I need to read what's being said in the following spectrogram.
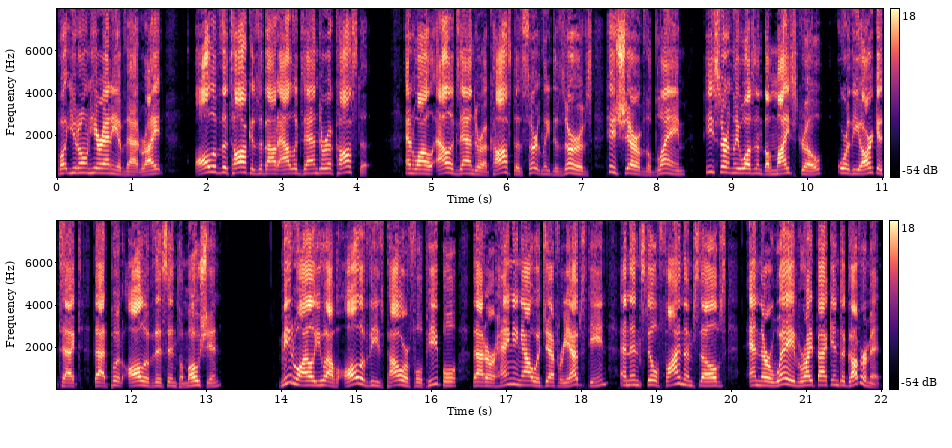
But you don't hear any of that, right? All of the talk is about Alexander Acosta. And while Alexander Acosta certainly deserves his share of the blame, he certainly wasn't the maestro or the architect that put all of this into motion. Meanwhile, you have all of these powerful people that are hanging out with Jeffrey Epstein and then still find themselves and their way right back into government.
